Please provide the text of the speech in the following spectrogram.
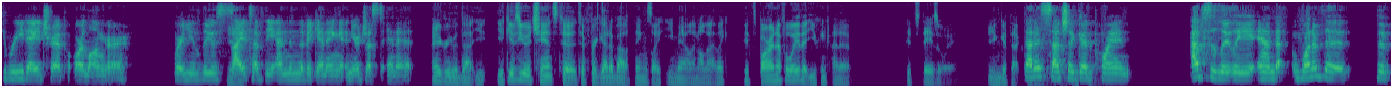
three day trip or longer, where you lose Yeah. sight of the end and the beginning, and you're just in it. I agree with that. You, it gives you a chance to to forget about things like email and all that. Like it's far enough away that you can kind of it stays away. You can get that. That is such a good point. Absolutely. And one of the the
